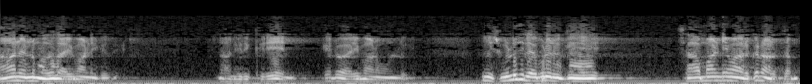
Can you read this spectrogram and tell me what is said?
நான் என்ன முதல்ல அபிமானிக்கிறது. நான் இருக்கிறேன் என்ற அபிமானம் உண்டு. இது சொல்லுதல் எப்படி இருக்கு? சாமான்யமா இருக்குன்னு அர்த்தம்.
